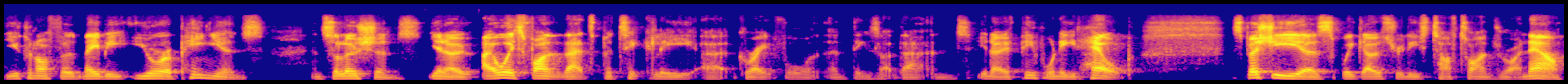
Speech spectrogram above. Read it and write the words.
you can offer maybe your opinions and solutions. You know, I always find that that's particularly uh, grateful and things like that. And, you know, if people need help, especially as we go through these tough times right now,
